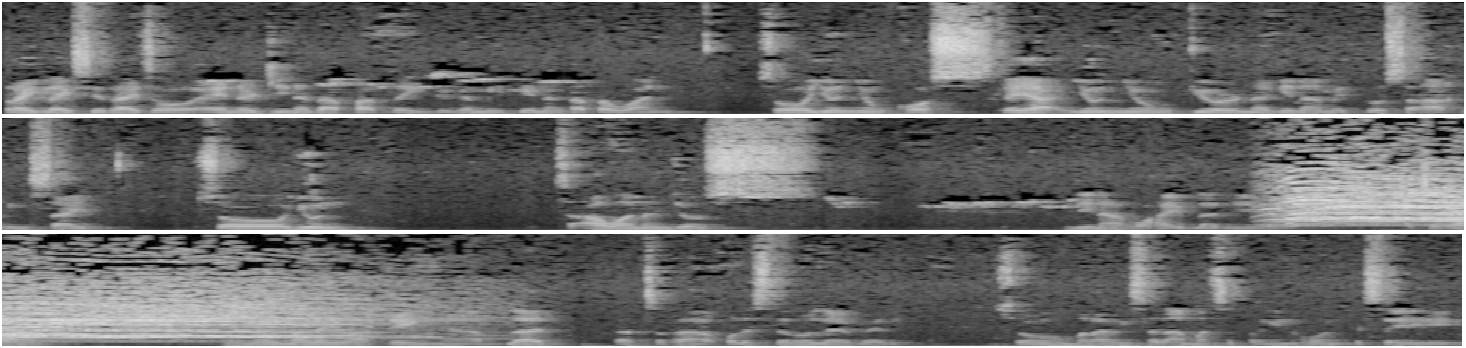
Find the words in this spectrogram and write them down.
triglycerides o energy na dapat ay gagamitin ng katawan. So, yun yung cause. Kaya, yun yung cure na ginamit ko sa aking side. So, yun. Sa awa ng Diyos, hindi na ako high blood ngayon. At saka, normal lang yung aking uh, blood at saka cholesterol level. So, maraming salamat sa Panginoon kasi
